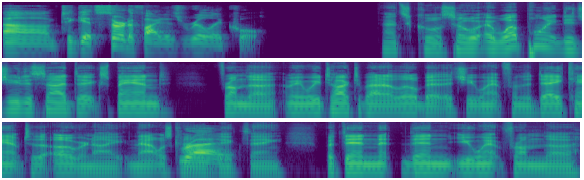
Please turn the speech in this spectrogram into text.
um, to get certified is really cool. That's cool. So, at what point did you decide to expand from the? I mean, we talked about it a little bit that you went from the day camp to the overnight, and that was kind of a big thing. But then, then you went from the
